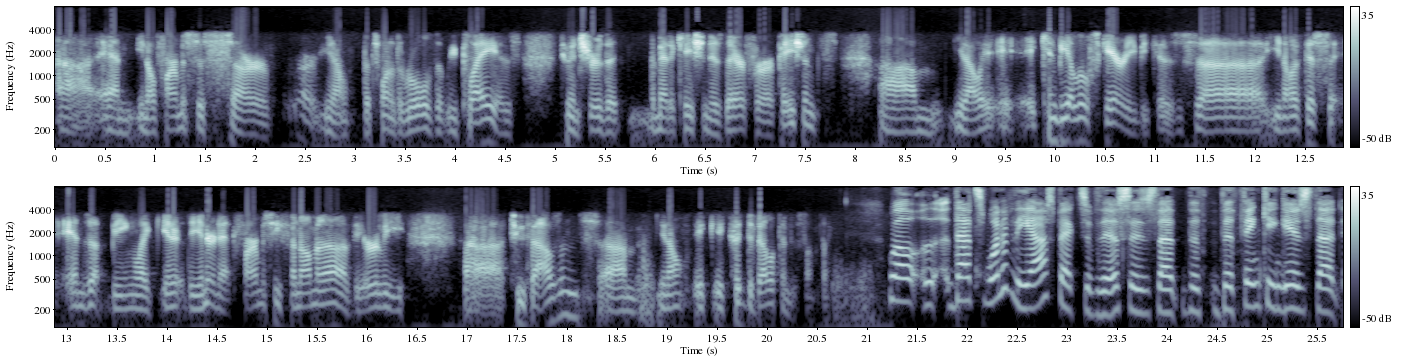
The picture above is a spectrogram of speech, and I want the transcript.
uh, and, you know, pharmacists are, are, you know, that's one of the roles that we play is to ensure that the medication is there for our patients. Um, you know, it, it can be a little scary because, uh, you know, if this ends up being like the internet pharmacy phenomena of the early uh, 2000s, um, you know, it, it, could develop into something. Well, that's one of the aspects of this is that the the thinking is that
